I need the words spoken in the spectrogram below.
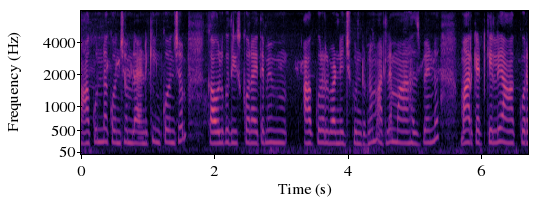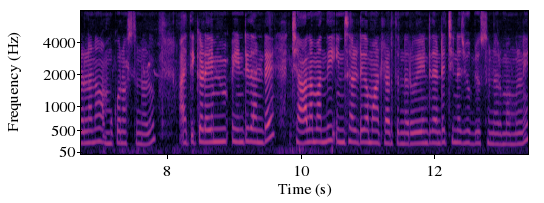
మాకున్న కొంచెం ల్యాండ్కి ఇంకొంచెం కౌలుకు తీసుకొని అయితే మేము ఆకుకూరలు పండించుకుంటున్నాం. అట్లే మా హస్బెండ్ మార్కెట్కి వెళ్ళి ఆకుకూరలను అమ్ముకొని వస్తున్నాడు. అయితే ఇక్కడ ఏం ఏంటిదంటే చాలామంది ఇన్సల్ట్గా మాట్లాడుతున్నారు. ఏంటిదంటే చిన్న చూపు చూస్తున్నారు మమ్మల్ని.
